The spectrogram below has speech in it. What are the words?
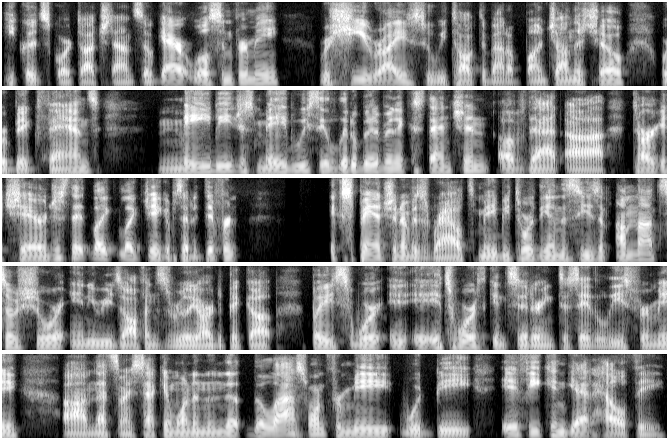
He could score touchdowns. So Garrett Wilson for me, Rashee Rice, who we talked about a bunch on the show. We're big fans maybe just maybe we see a little bit of an extension of that uh target share And just that like like jacob said a different expansion of his routes maybe toward the end of the season. I'm not so sure. Andy Reid's offense is really hard to pick up, but it's worth it's worth considering to say the least for me. Um, that's my second one, and then the, the last one for me would be if he can get healthy,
